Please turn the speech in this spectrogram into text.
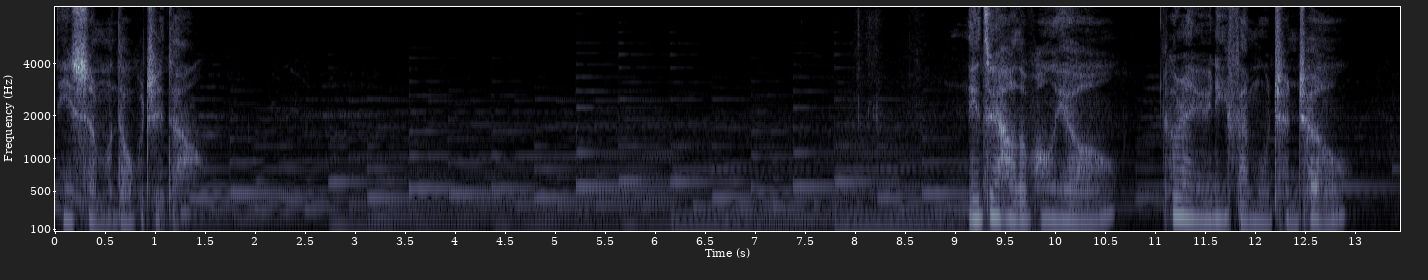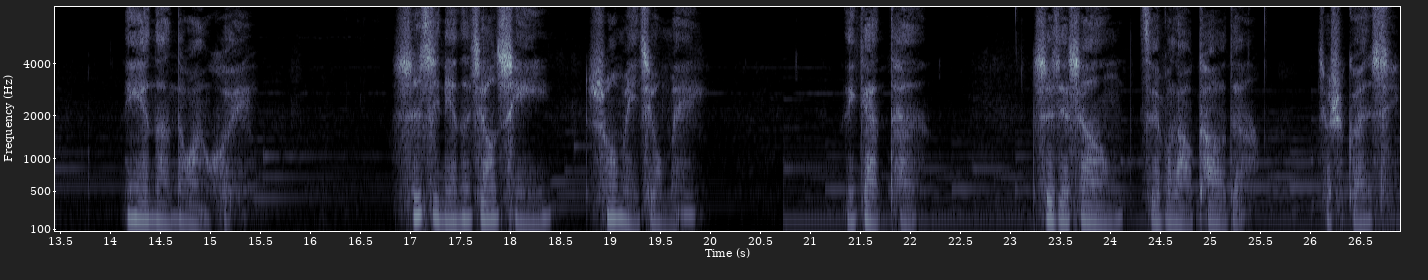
你什么都不知道。你最好的朋友突然与你反目成仇，你也懒得挽回。十几年的交情，说没就没。你感叹，世界上最不牢靠的，就是关系。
